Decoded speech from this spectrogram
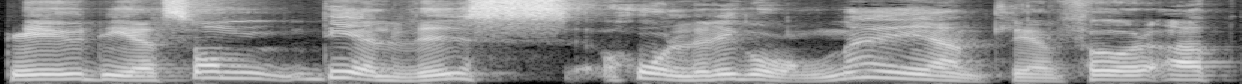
det är ju det som delvis håller igång mig egentligen för att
